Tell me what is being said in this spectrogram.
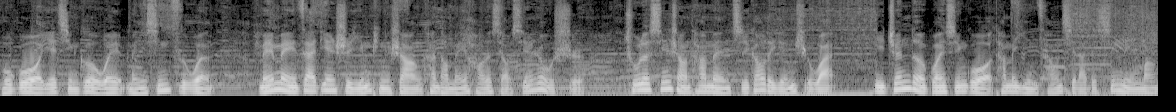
不过也请各位扪心自问，每每在电视荧屏上看到美好的小鲜肉时，除了欣赏他们极高的颜值外，你真的关心过他们隐藏起来的心灵吗？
